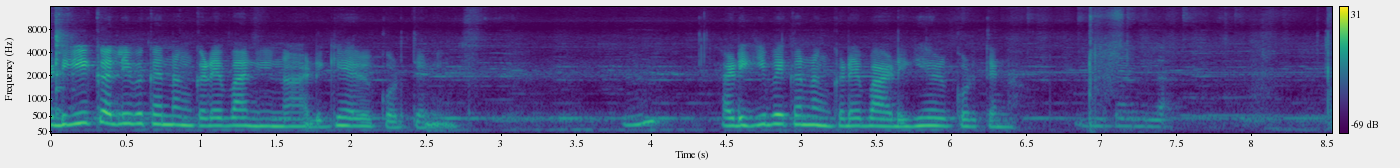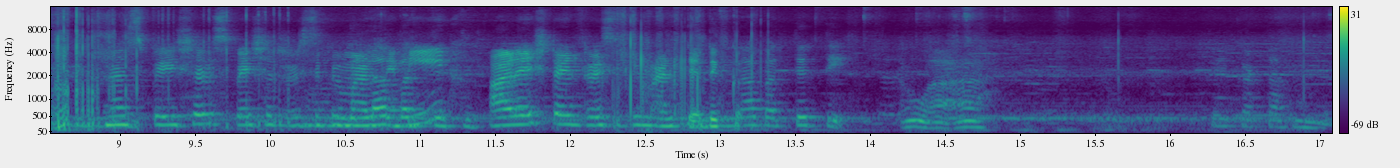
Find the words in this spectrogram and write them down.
ಅಡ್ಗೆ ಕಲಿಬೇಕನ್ನ ನನ್ನ ಕಡೆ ಬಾ ನೀನು ಅಡುಗೆ ಹೇಳ್ಕೊಡ್ತೇನೆ ಅಡುಗೆ ಬೇಕಂದ್ರೆ ನನ್ನ ಕಡೆ ಬಾ ಅಡುಗೆ ಹೇಳ್ಕೊಡ್ತೇನೆ. ನಾ ನಾನು ಸ್ಪೆಷಲ್ ಸ್ಪೆಷಲ್ ರೆಸಿಪಿ ಮಾಡ್ತೀನಿ. ಹಳೆ ಸ್ಟೈಲ್ ರೆಸಿಪಿ ಮಾಡ್ತೀನಿ ಅದಕ್ಕೆ. ಬರ್ತೈತಿ. ಅವ್ವ ಕೈ ಕಟ್ಟಾಕ ಮುಂದೆ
